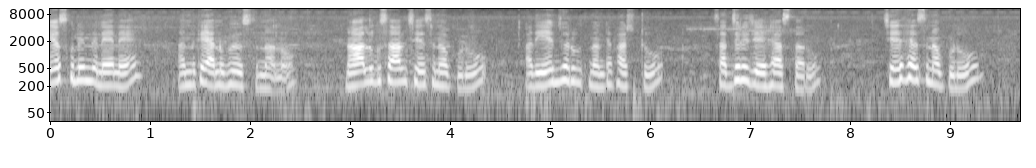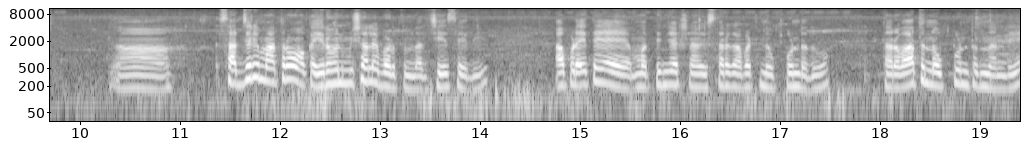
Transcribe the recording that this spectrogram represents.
చేసుకునింది నేనే అందుకే అనుభవిస్తున్నాను. నాలుగు సార్లు చేసినప్పుడు అది ఏం జరుగుతుందంటే ఫస్ట్ సర్జరీ చేసేస్తారు. చేసేసినప్పుడు సర్జరీ మాత్రం ఒక ఇరవై నిమిషాలే పడుతుంది అది చేసేది. అప్పుడైతే మత్తు ఇంజక్షన్ అవి ఇస్తారు కాబట్టి నొప్పి ఉండదు. తర్వాత నొప్పి ఉంటుందండి.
